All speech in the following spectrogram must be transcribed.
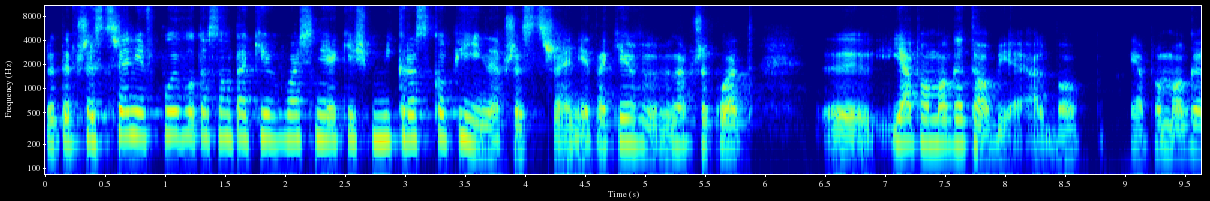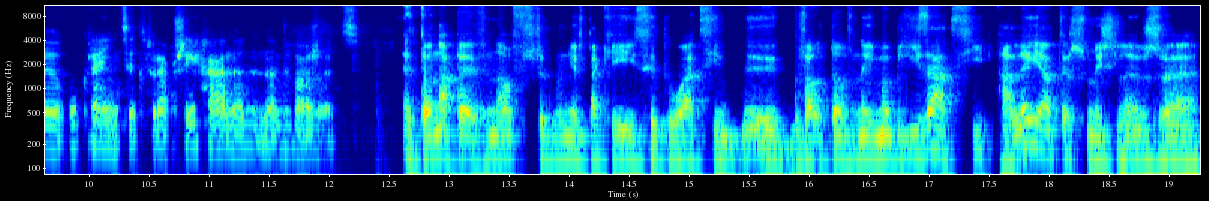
Że te przestrzenie wpływu to są takie właśnie jakieś mikroskopijne przestrzenie, takie na przykład y, ja pomogę tobie albo ja pomogę Ukraińcy, która przyjechała na, na dworzec. To na pewno, szczególnie w takiej sytuacji y, gwałtownej mobilizacji, ale ja też myślę, że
